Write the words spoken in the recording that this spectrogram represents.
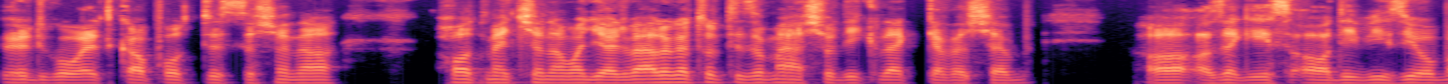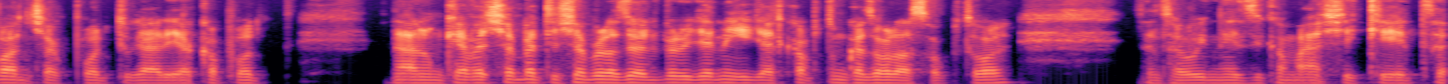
öt gólt kapott összesen a hat meccsen a magyar válogatott, ez a második legkevesebb az egész A divízióban, csak Portugália kapott nálunk kevesebbet, és ebből az ötből ugye négyet kaptunk az olaszoktól. Tehát ha úgy nézzük a másik két,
